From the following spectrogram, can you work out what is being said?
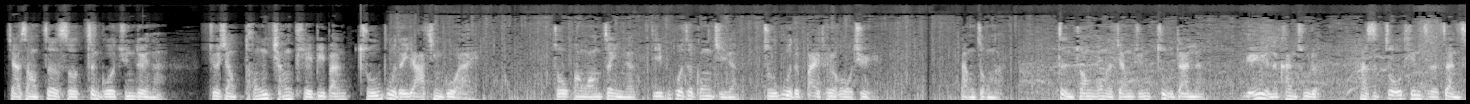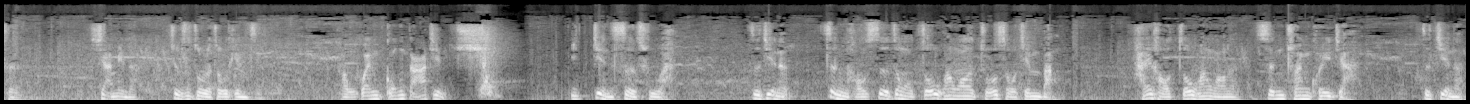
加上这时候郑国军队呢就像铜墙铁壁般逐步的压境过来，周桓王阵营呢敌不过这攻击呢，逐步的败退后去。当中呢，郑庄公的将军祝丹呢远远的看出了。那是周天子的战车，下面呢就是坐了周天子。他弯弓搭箭，一箭射出啊！这箭呢正好射中了周桓王的左手肩膀。还好周桓王呢身穿盔甲，这箭呢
